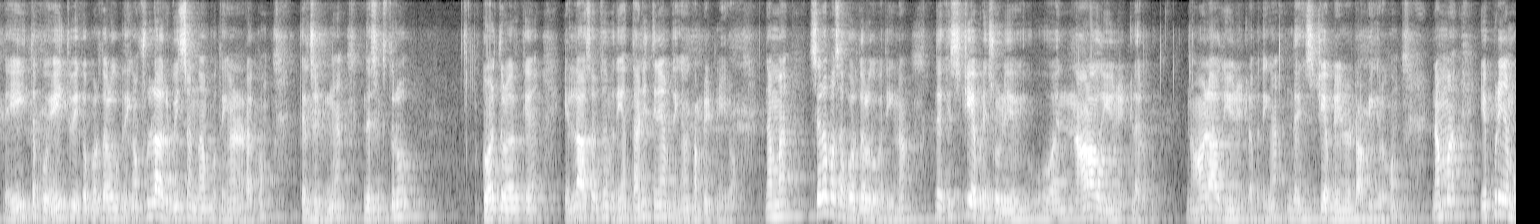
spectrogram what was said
இந்த எயித்தை போ எயித் வீக்கை பொறுத்தளவுக்கு பார்த்திங்கன்னா ஃபுல்லாக ரிவிஷன் தான் பார்த்திங்கன்னா நடக்கும். தெரிஞ்சுக்கோங்க. இந்த சிக்ஸ்த்து ரோ டுவெல்த்தில் இருக்க எல்லா சப்ஜெக்டும் பார்த்திங்கன்னா தனித்தனியாக பார்த்திங்கன்னா கம்ப்ளீட் பண்ணிடுவோம். நம்ம சிலபஸை பொறுத்தளவுக்கு பார்த்திங்கன்னா இந்த ஹிஸ்ட்ரி அப்படின்னு சொல்லி நாலாவது யூனிட்டில் இருக்கும். நாலாவது யூனிட்டில் பார்த்திங்கன்னா இந்த ஹிஸ்ட்ரி அப்படின்ற டாபிக் இருக்கும். நம்ம எப்படி நம்ம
